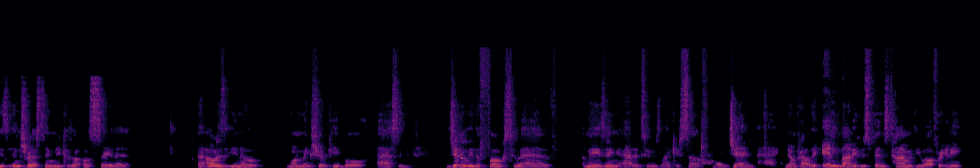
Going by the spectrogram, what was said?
It's interesting because I'll say that I always, you know, want to make sure people ask. Generally, the folks who have amazing attitudes like yourself, like Jen, you know, probably anybody who spends time with you all for any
